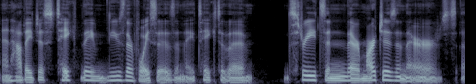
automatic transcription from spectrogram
and how they just take they use their voices and they take to the streets and their marches and their uh,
